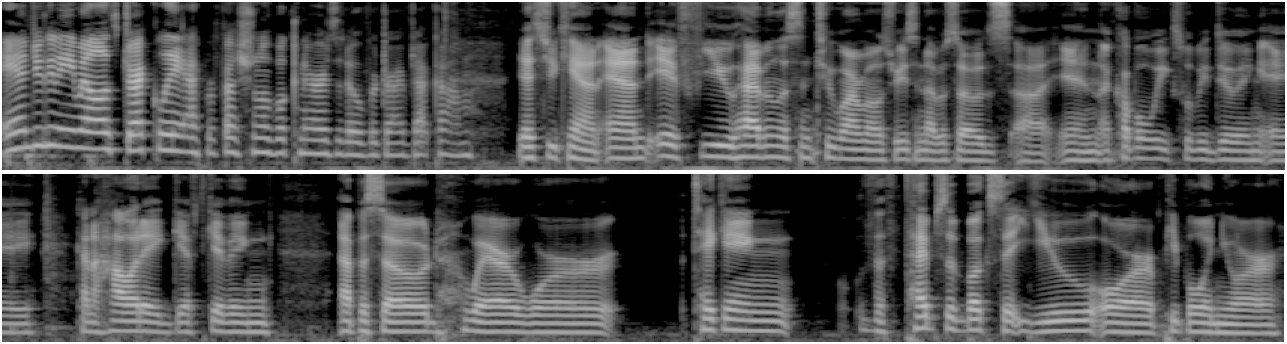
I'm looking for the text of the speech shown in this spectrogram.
And you can email us directly at professionalbooknerds at overdrive.com. Yes, you can. And if you haven't listened to our most recent episodes, uh, in a couple weeks we'll be doing a kind of holiday gift giving episode where we're taking the types of books that you or people in your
